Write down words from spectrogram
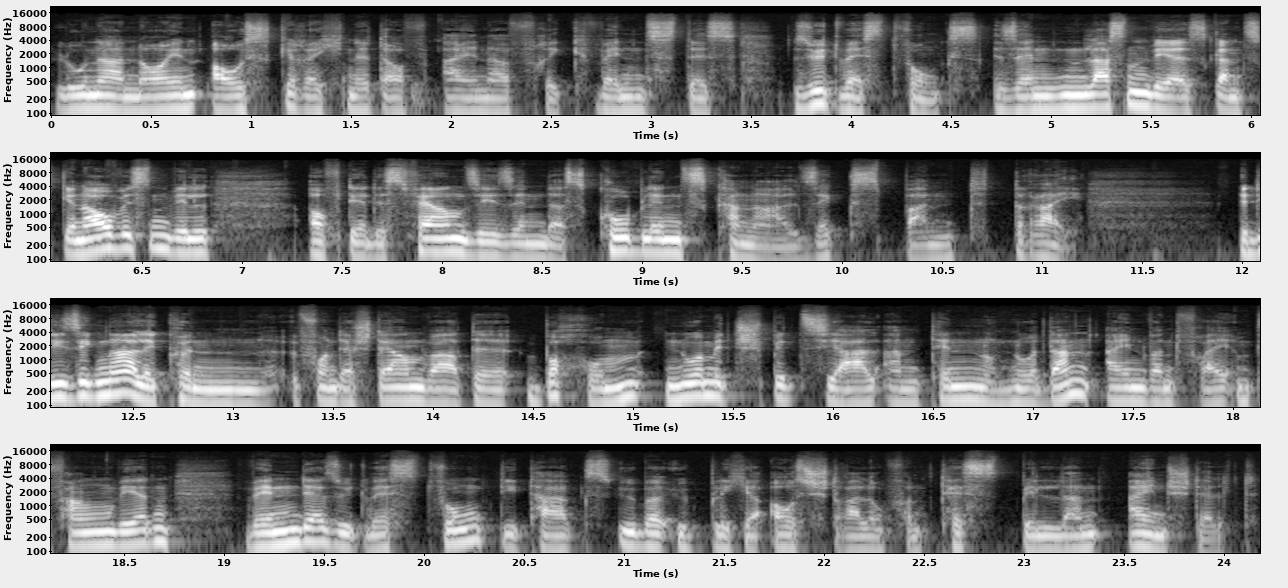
Luna 9 ausgerechnet auf einer Frequenz des Südwestfunks senden lassen. Wer es ganz genau wissen will, auf der des Fernsehsenders Koblenz, Kanal 6, Band 3. Die Signale können von der Sternwarte Bochum nur mit Spezialantennen und nur dann einwandfrei empfangen werden, wenn der Südwestfunk die tagsüber übliche Ausstrahlung von Testbildern einstellt.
